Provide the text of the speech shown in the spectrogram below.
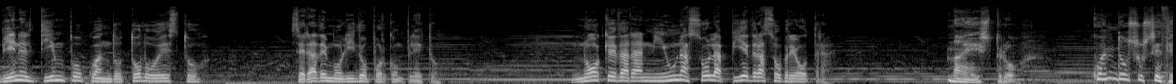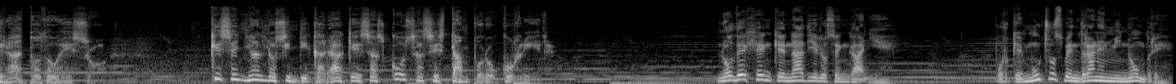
Viene el tiempo cuando todo esto será demolido por completo. No quedará ni una sola piedra sobre otra. Maestro, ¿cuándo sucederá todo eso? ¿Qué señal nos indicará que esas cosas están por ocurrir? No dejen que nadie los engañe, porque muchos vendrán en mi nombre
